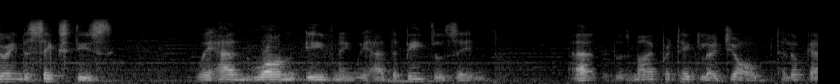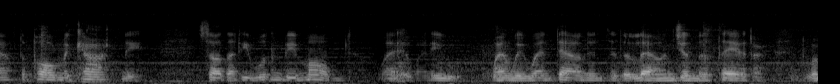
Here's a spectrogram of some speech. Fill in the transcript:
During the 60s, we had one evening, we had the Beatles in, and it was my particular job to look after Paul McCartney so that he wouldn't be mobbed when, when, he, when we went down into the lounge in the theatre. There were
